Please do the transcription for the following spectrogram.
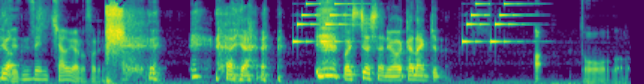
全然ちゃうやろそれ。いや。まあ視聴者には分からんけど。と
